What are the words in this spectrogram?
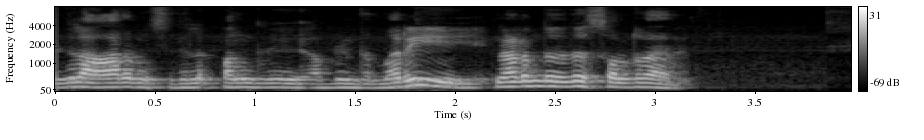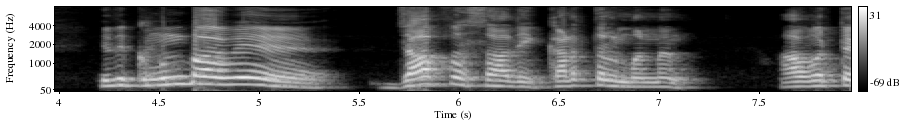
இதில் ஆரம்பிச்சதில் பங்கு அப்படின்ற மாதிரி நடந்ததை சொல்கிறாரு இதுக்கு முன்பாகவே ஜாஃபர் சாதி கடத்தல் மன்னன் அவர்கிட்ட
